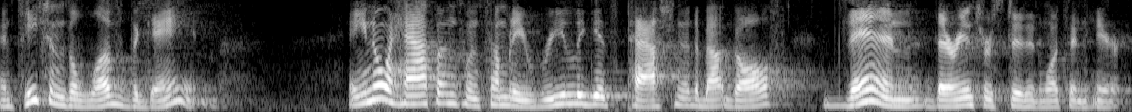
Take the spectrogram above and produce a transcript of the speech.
and teach them to love the game. And you know what happens when somebody really gets passionate about golf? Then they're interested in what's in here.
